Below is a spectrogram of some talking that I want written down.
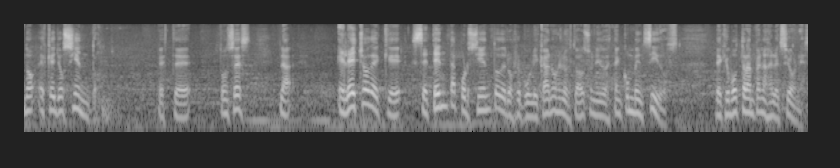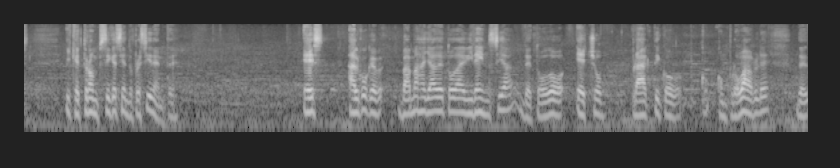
no, es que yo siento. Este, entonces, la- el hecho de que 70% de los republicanos en los Estados Unidos estén convencidos de que hubo trampa en las elecciones y que Trump sigue siendo presidente, es algo que va más allá de toda evidencia, de todo hecho práctico, co- comprobable, de-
